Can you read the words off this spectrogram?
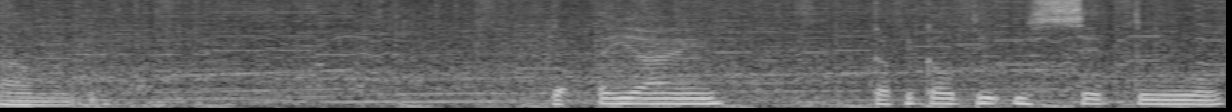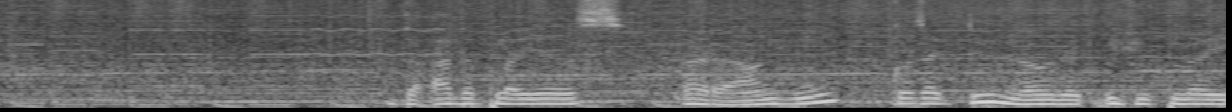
um, the AI difficulty is set to the other players around me because I do know that if you play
